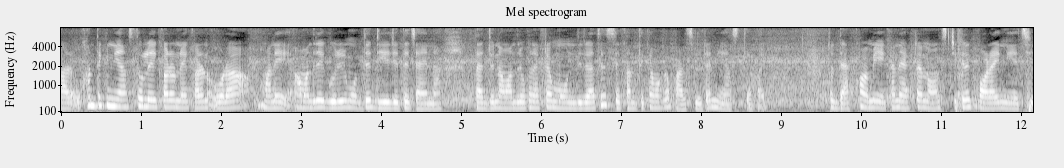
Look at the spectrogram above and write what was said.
আর ওখান থেকে নিয়ে আসতে হলো এই কারণে। কারণ ওরা মানে আমাদের এই গলির মধ্যে দিয়ে যেতে চায় না। তার জন্য আমাদের ওখানে একটা মন্দির আছে। সেখান থেকে আমাকে পার্সেলটা নিয়ে আসতে হয়। তো দেখো, আমি এখানে একটা ননস্টিকের কড়াই নিয়েছি।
